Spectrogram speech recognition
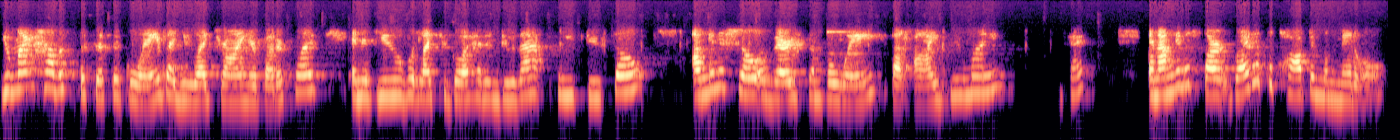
You might have a specific way that you like drawing your butterflies, And if you would like to go ahead and do that, please do so. I'm going to show a very simple way that I do mine. Okay. And I'm going to start right at the top in the middle.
